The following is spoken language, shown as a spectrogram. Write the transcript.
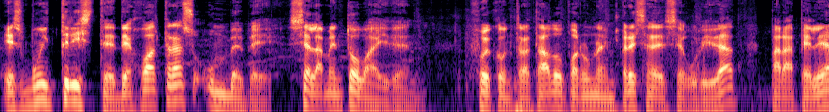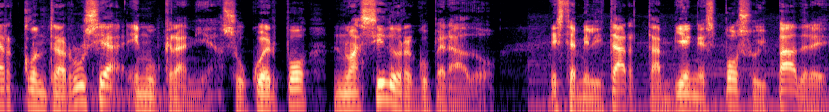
Es muy triste, dejó atrás un bebé, se lamentó Biden. Fue contratado por una empresa de seguridad para pelear contra Rusia en Ucrania. Su cuerpo no ha sido recuperado. Este militar, también esposo y padre,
